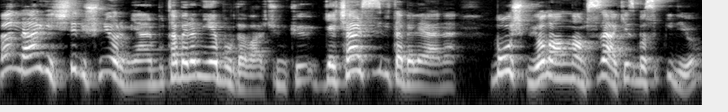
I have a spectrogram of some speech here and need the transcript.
Ben de her geçişte düşünüyorum yani bu tabela niye burada var? Çünkü geçersiz bir tabela yani. Boş bir yol anlamsız herkes basıp gidiyor.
